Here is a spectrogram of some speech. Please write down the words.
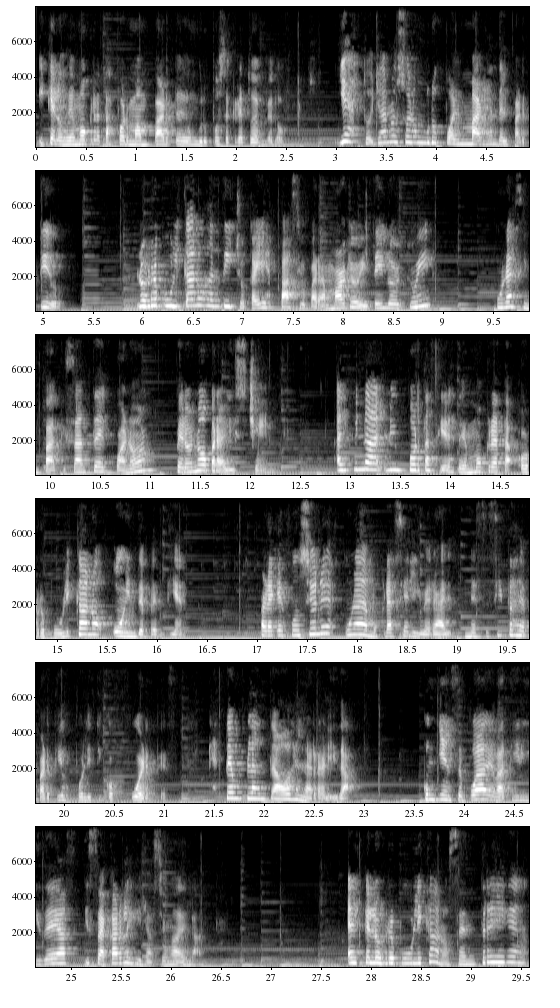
y que los demócratas forman parte de un grupo secreto de pedófilos. Y esto ya no es solo un grupo al margen del partido. Los republicanos han dicho que hay espacio para Marjorie Taylor Greene, una simpatizante de Quanon, pero no para Liz Cheney. Al final no importa si eres demócrata o republicano o independiente. Para que funcione una democracia liberal necesitas de partidos políticos fuertes, que estén plantados en la realidad, con quien se pueda debatir ideas y sacar legislación adelante. El que los republicanos se entreguen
